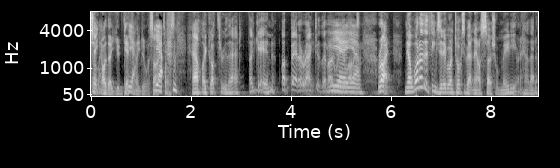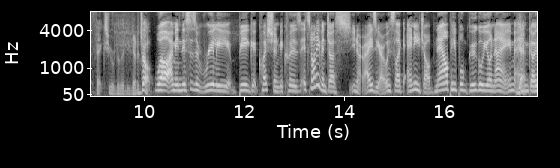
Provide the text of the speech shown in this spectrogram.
They'll check. Oh, you definitely Yeah. do a psych Yeah. test. How I got through that again, a better actor than I Yeah, realised. yeah. Right now, one of the things that everyone talks about now is social media and how that affects your ability to get a job. Well, I mean, this is a really big question because it's not even just, you know, ASIO. It's like any job. Now people Google your name Yeah. and go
